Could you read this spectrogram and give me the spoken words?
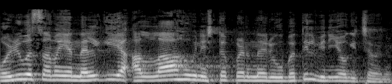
ഒഴിവ് സമയം നൽകിയ അള്ളാഹുവിന് ഇഷ്ടപ്പെടുന്ന രൂപത്തിൽ വിനിയോഗിച്ചവന്.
